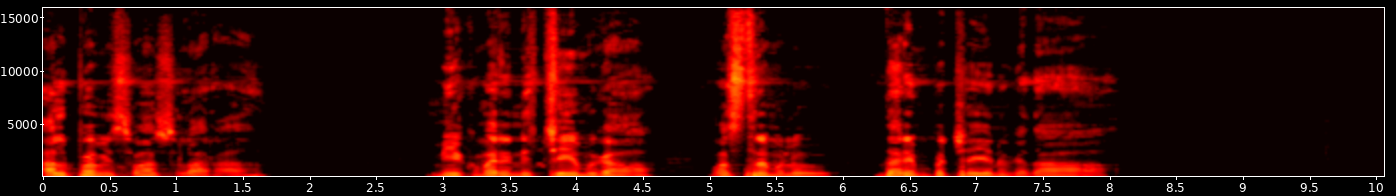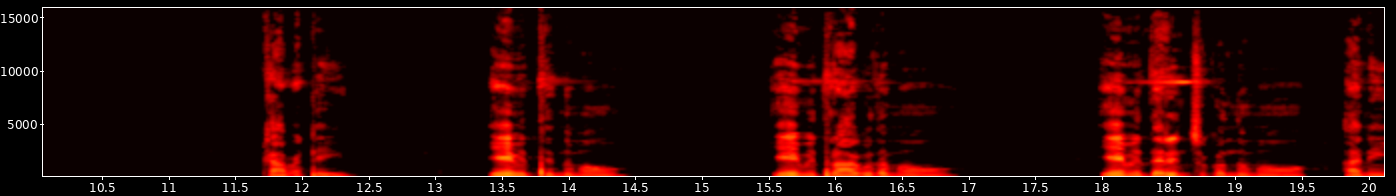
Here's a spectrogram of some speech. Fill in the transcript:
అల్ప విశ్వాసులారా మీకు మరి నిశ్చయముగా వస్త్రములు ధరింప చేయను కదా కాబట్టి ఏమి తిందుమో ఏమి త్రాగుదమో ఏమి ధరించుకుందమో అని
